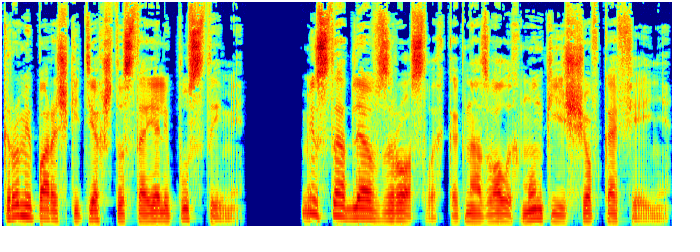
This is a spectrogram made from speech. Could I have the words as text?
кроме парочки тех, что стояли пустыми. Места для взрослых, как назвал их Мунк еще в кофейне.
